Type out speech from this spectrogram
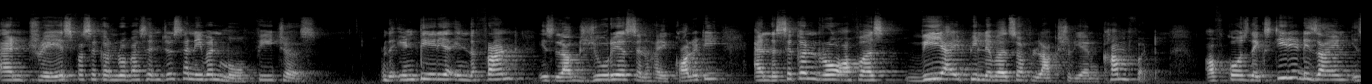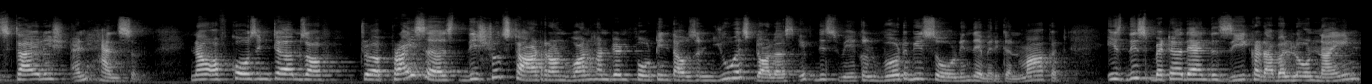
and trays for second row passengers and even more features. The interior in the front is luxurious and high quality and the second row offers VIP levels of luxury and comfort. Of course, the exterior design is stylish and handsome. Now, of course, in terms of prices, this should start around 114,000 US dollars if this vehicle were to be sold in the American market. Is this better than the Zeekr 009,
